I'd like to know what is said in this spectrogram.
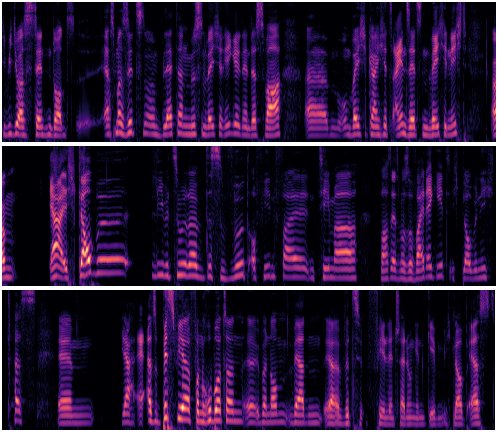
die Videoassistenten dort erstmal sitzen und blättern müssen, welche Regeln denn das war, ähm, um welche kann ich jetzt einsetzen, welche nicht. Ähm, ja, ich glaube, liebe Zuhörer, das wird auf jeden Fall ein Thema, was erstmal so weitergeht. Ich glaube nicht, dass, ähm, ja, äh, also bis wir von Robotern äh, übernommen werden, ja, wird es Fehlentscheidungen geben. Ich glaube, erst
